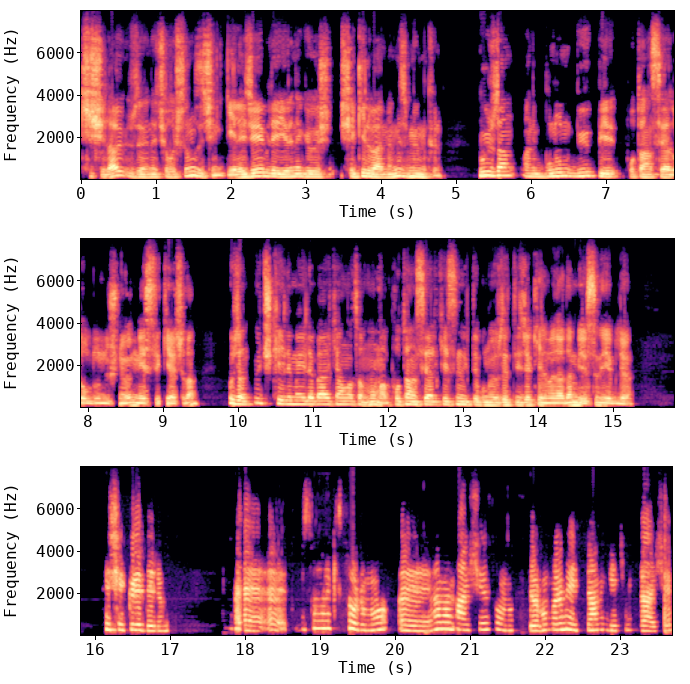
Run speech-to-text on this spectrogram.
kişiler üzerine çalıştığımız için geleceğe bile yerine göre şekil vermemiz mümkün. Bu yüzden hani bunun büyük bir potansiyel olduğunu düşünüyorum mesleki açıdan. O yüzden üç kelimeyle belki anlatamam ama potansiyel kesinlikle bunu özetleyecek kelimelerden birisi diyebilirim. Teşekkür ederim. Ee, evet, bir sonraki sorumu e, hemen Ayşe'ye sormak istiyorum. Umarım heyecanın geçmiştir Ayşe.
